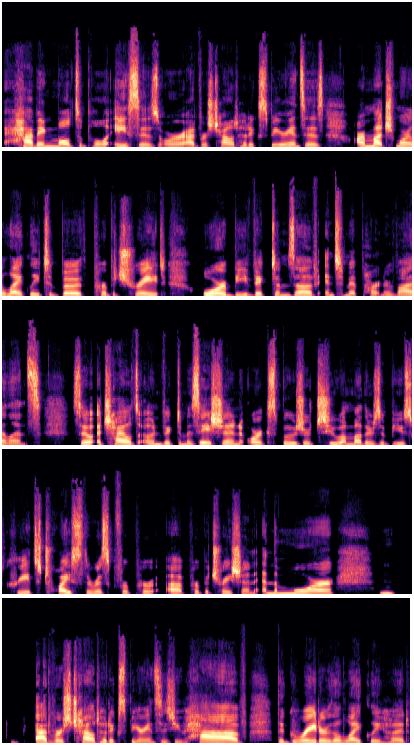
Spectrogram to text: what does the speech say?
having multiple ACEs or adverse childhood experiences are much more likely to both perpetrate or be victims of intimate partner violence. So, a child's own victimization or exposure to a mother's abuse creates twice the risk for per, uh, perpetration. And the more adverse childhood experiences you have, the greater the likelihood.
